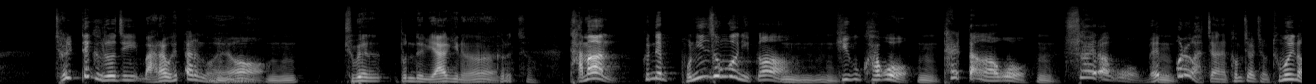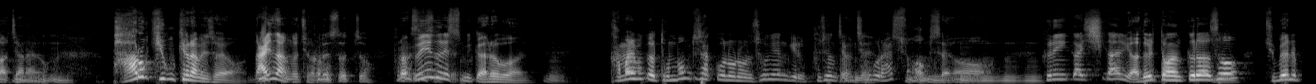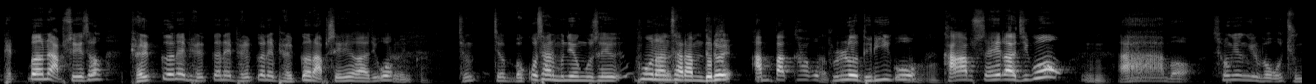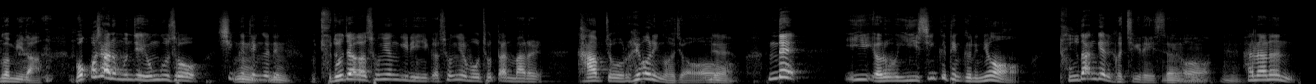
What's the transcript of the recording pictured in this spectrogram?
절대 그러지 말라고 했다는 거예요. 음, 주변 분들 이야기는 그렇죠. 다만 근데 본인 선거니까 음, 음, 음. 귀국하고 음. 탈당하고 음. 수사해라고 몇 음. 번을 갔잖아요. 검찰청 두 번이나 왔잖아요. 바로 귀국해라면서요. 난리 난 것처럼. 그랬었죠. 왜. 그랬습니까, 여러분? 음. 가만히 보니까 돈봉투 사건으로는 송영길을 구속영장 네. 청구를 할 수가 음, 없어요. 음, 음, 음. 그러니까 시간을 여덟 동안 끌어서 주변을 백 번을 압수해서 별건에 별건에 별건에 별건 압수해가지고 그러니까. 정, 저 먹고 사는 문제연구소에 후원한 사람들을 압박하고 불러들이고 어, 어. 강압수해가지고 음. 아뭐 송영길 보고 준 겁니다. 먹고 사는 문제 연구소 싱크탱크인데 음, 주도자가 송영길이니까 송영길 보고 줬다는 말을 강압적으로 해버린 거죠. 네. 근데 이 여러분 이 싱크탱크는요 두 단계를 거치게 돼 있어요. 음, 음. 하나는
